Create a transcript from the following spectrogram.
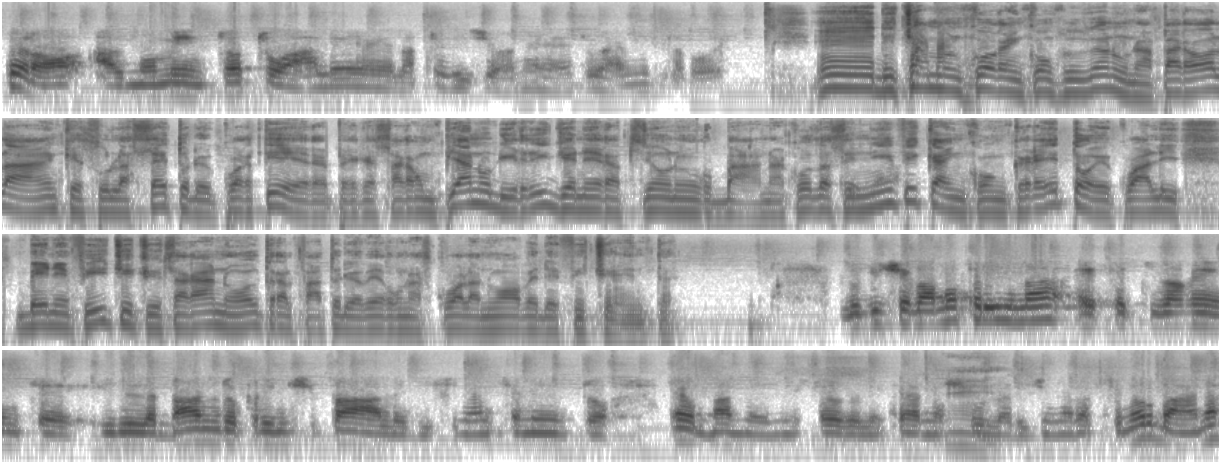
però al momento attuale la previsione è due anni di lavoro. E diciamo ancora in conclusione una parola anche sull'assetto del quartiere, perché sarà un piano di rigenerazione urbana. Cosa significa in concreto e quali benefici ci saranno oltre al fatto di avere una scuola nuova ed efficiente? Lo dicevamo prima, effettivamente il bando principale di finanziamento è un bando del Ministero dell'Interno eh. sulla rigenerazione urbana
